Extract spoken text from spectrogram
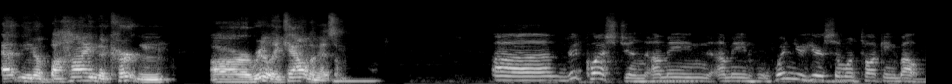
at, you know, behind the curtain are really Calvinism? Uh, good question. I mean, I mean, when you hear someone talking about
